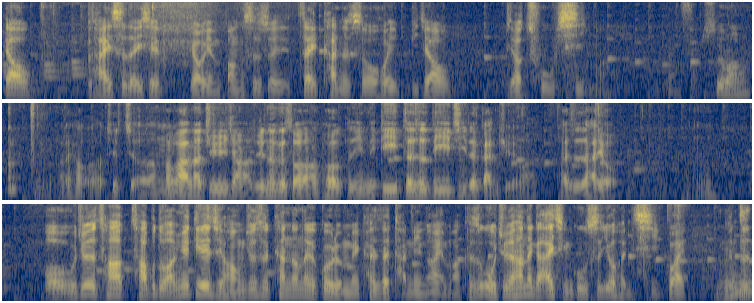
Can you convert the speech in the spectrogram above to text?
要舞台式的一些表演方式，所以在看的时候会比较比较出戏吗？是吗？嗯，还好了，就呃，好吧，那继续讲下去。那个时候后，你你第一，这是第一集的感觉吗？还是还有？嗯，哦，我觉得差差不多啊，因为第二集好像就是看到那个桂纶镁开始在谈恋爱嘛，可是我觉得他那个爱情故事又很奇怪，嗯、就是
